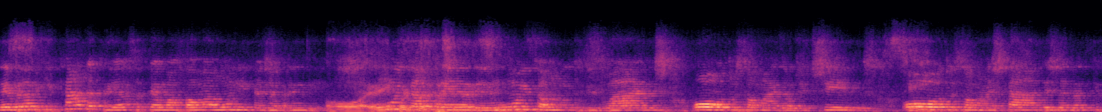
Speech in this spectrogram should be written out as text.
Lembrando Sim. que cada criança tem uma forma única de aprender. Ó, é importante, né? aprendem, Sim. uns são muito visuais, outros são mais auditivos, Sim. outros são mais táteis. Lembrando que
